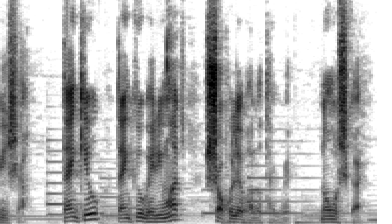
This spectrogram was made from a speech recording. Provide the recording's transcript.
পেশা। Thank you thank you very much সকলে ভালো থাকবে নমস্কার।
